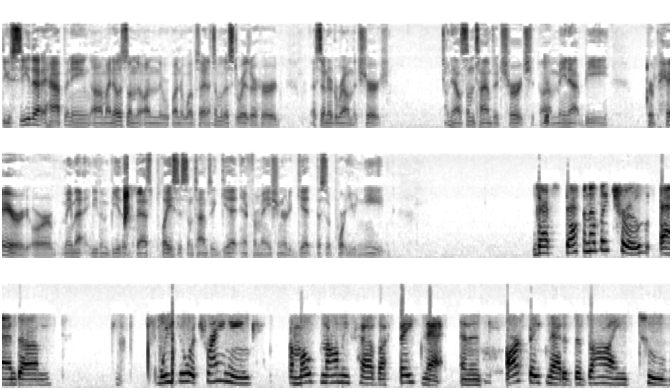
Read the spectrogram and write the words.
Do you see that happening? Um, I noticed on the, on the on the website, and some of the stories I heard are centered around the church. Now, sometimes the church uh, may not be prepared or may not even be the best places sometimes to get information or to get the support you need. That's definitely true. And um, we do a training. Most NAMIs have a faith net, and our faith net is designed to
